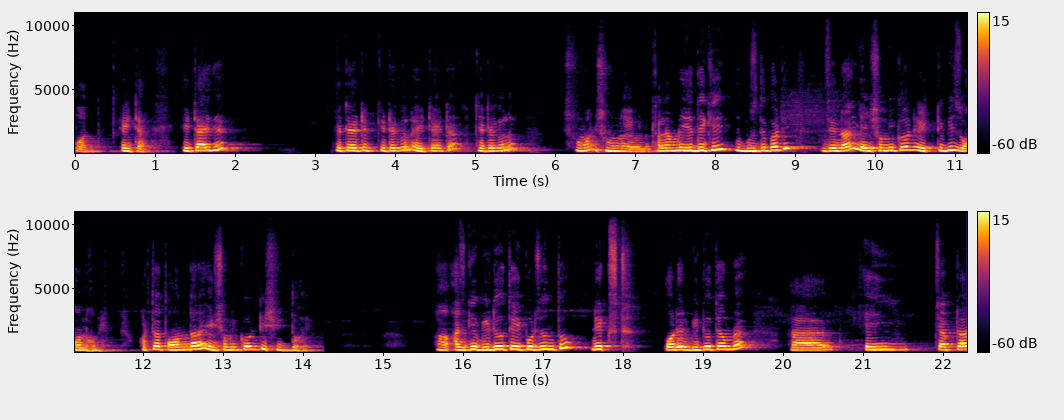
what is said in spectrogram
পদ, এইটা। এটা যে, এটা এটা কেটে গেল এটা এটা কেটে গেল, সমান শূন্য হয়ে গেলো। তাহলে আমরা এ দেখি, বুঝতে পারি যে না, এই সমীকরণের একটি বীজ অন হবে। অর্থাৎ অন দ্বারা এই সমীকরণটি সিদ্ধ হয়। আজকে ভিডিওতে এই পর্যন্ত। নেক্সট পরের ভিডিওতে আমরা এই চ্যাপ্টার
